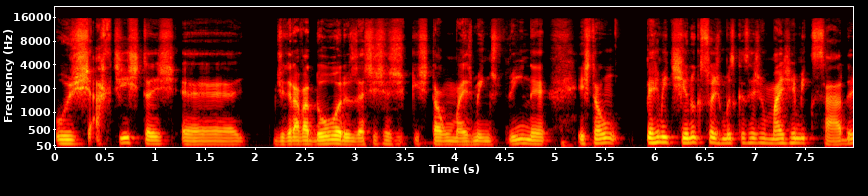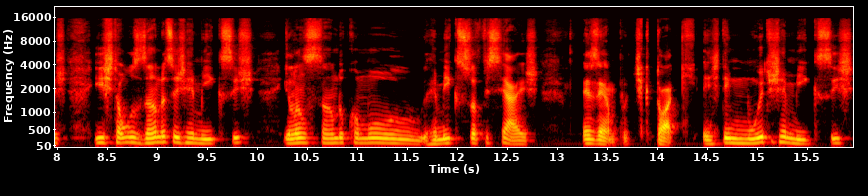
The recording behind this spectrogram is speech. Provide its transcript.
os artistas é, de gravadoras, os artistas que estão mais mainstream, né, estão permitindo que suas músicas sejam mais remixadas e estão usando esses remixes e lançando como remixes oficiais. Exemplo, TikTok. A gente tem muitos remixes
